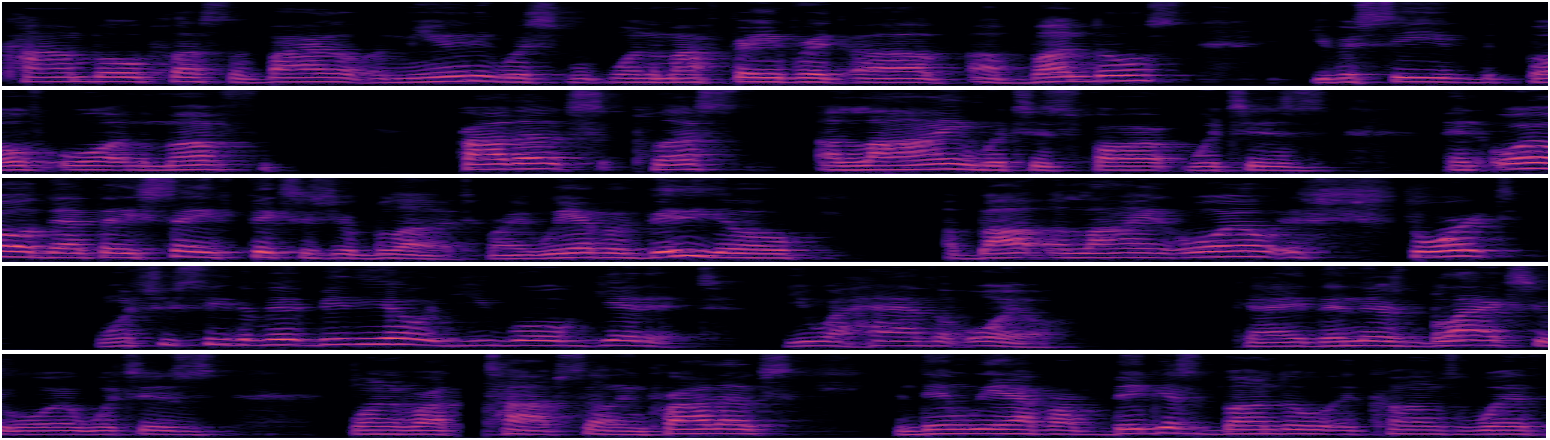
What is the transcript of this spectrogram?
combo plus the vital immunity, which is one of my favorite uh, uh, bundles. You receive both oil of the month products plus Align, which is far which is an oil that they say fixes your blood. Right? We have a video about Align oil. is short. Once you see the video, you will get it. You will have the oil. Okay. Then there's Black Seed oil, which is one of our top selling products. And then we have our biggest bundle. It comes with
